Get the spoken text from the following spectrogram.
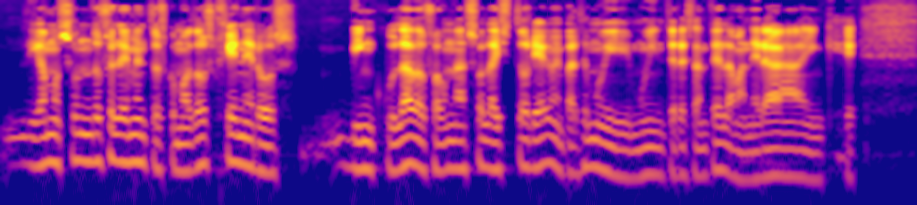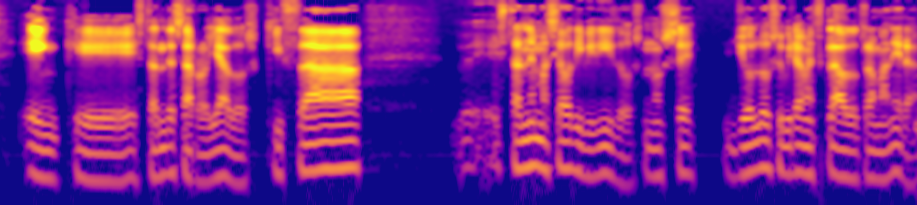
digamos, son dos elementos como dos géneros vinculados a una sola historia que me parece muy muy interesante la manera en que en que están desarrollados. Quizá están demasiado divididos, no sé. Yo los hubiera mezclado de otra manera,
